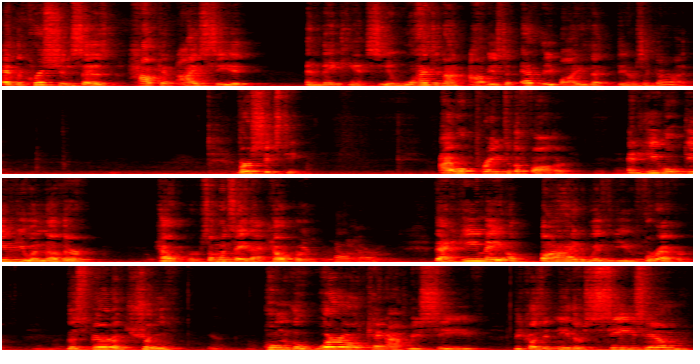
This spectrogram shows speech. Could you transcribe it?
And the Christian says, How can I see it and they can't see it? Why is it not obvious to everybody that there's a God? Verse 16 I will pray to the Father, mm-hmm. and he will give you another helper. Someone say that helper. Helper. That he may abide with you forever. The Spirit of truth, whom the world cannot receive because it neither sees him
